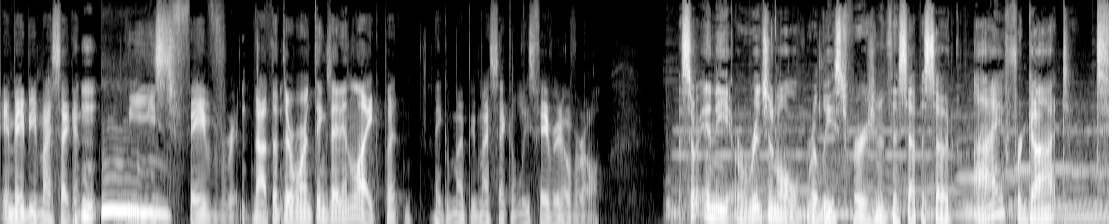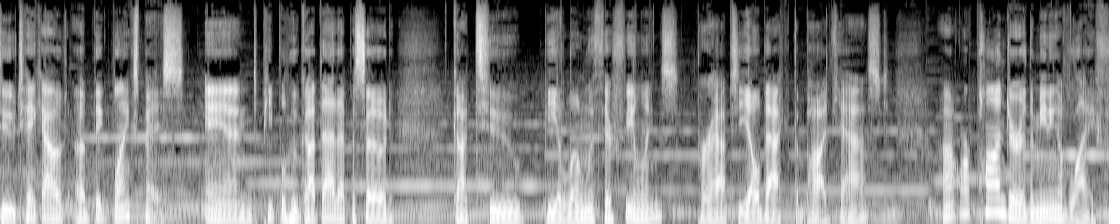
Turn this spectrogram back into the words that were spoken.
it may be my second least favorite. Not that there weren't things I didn't like, but I think it might be my second least favorite overall. So, in the original released version of this episode, I forgot to take out a big blank space. And people who got that episode got to be alone with their feelings, perhaps yell back at the podcast, uh, or ponder the meaning of life.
